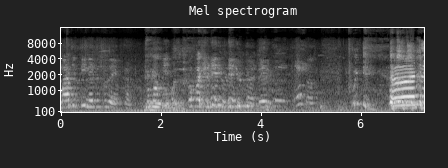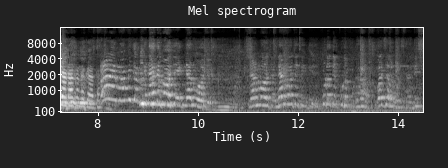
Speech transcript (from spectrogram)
माझी तीन आहे तर तुझा एक आता. ज्ञानोबाचे. ज्ञानोबाचे, ज्ञानोबाचे ते- ते पुढं ते पुढं पुढं. बस झालं बस.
